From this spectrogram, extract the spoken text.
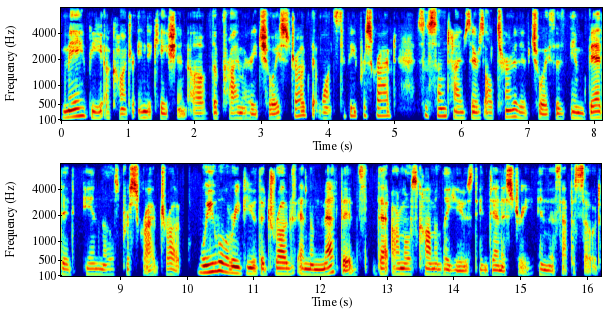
may be a contraindication of the primary choice drug that wants to be prescribed, so sometimes there's alternative choices embedded in those prescribed drugs. We will review the drugs and the methods that are most commonly used in dentistry in this episode.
